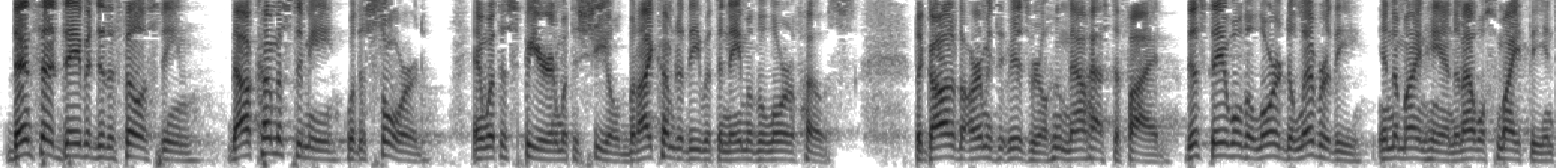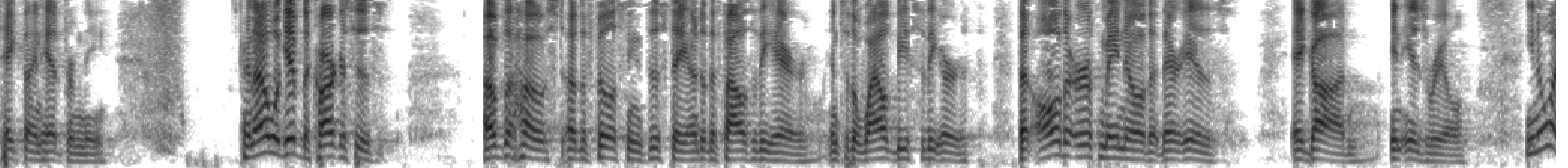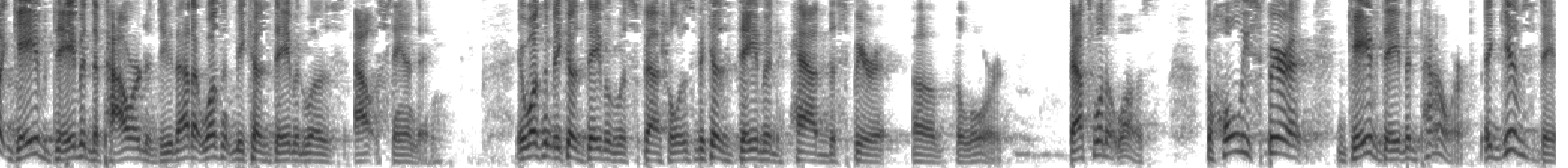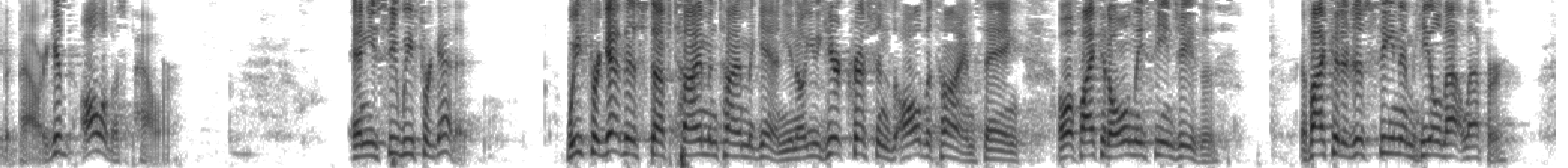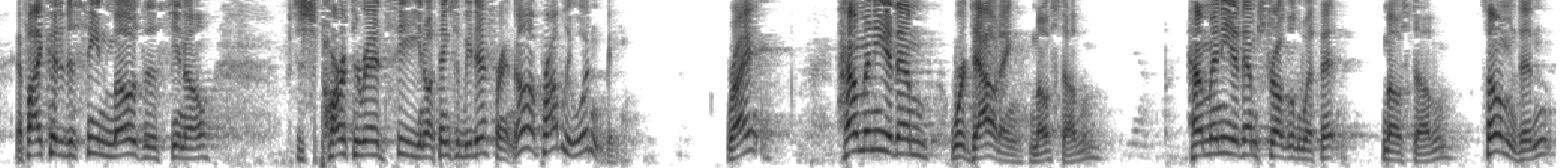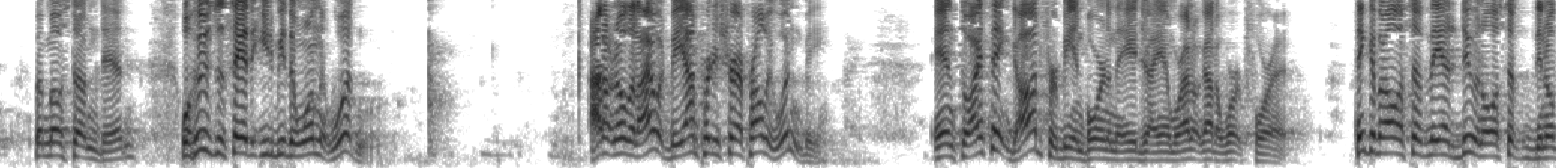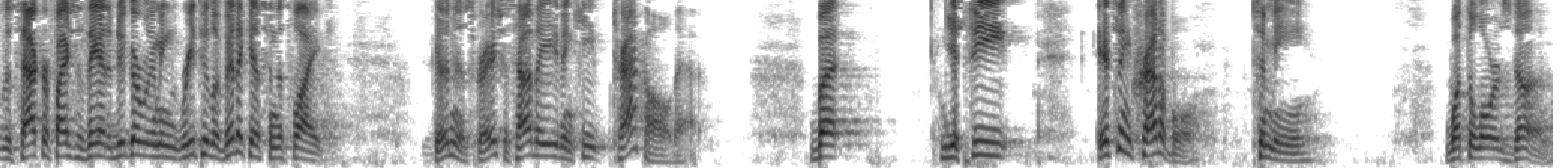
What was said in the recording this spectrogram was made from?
Then said David to the Philistine, Thou comest to me with a sword and with a spear and with a shield, but I come to thee with the name of the Lord of hosts, the God of the armies of Israel, whom thou hast defied. This day will the Lord deliver thee into mine hand, and I will smite thee and take thine head from thee. And I will give the carcasses of the host of the Philistines this day unto the fowls of the air and to the wild beasts of the earth, that all the earth may know that there is a God in Israel. You know what gave David the power to do that? It wasn't because David was outstanding. It wasn't because David was special. It was because David had the Spirit of the Lord. That's what it was. The Holy Spirit gave David power. It gives David power. It gives all of us power. And you see, we forget it. We forget this stuff time and time again. You know, you hear Christians all the time saying, oh, if I could only seen Jesus. If I could have just seen him heal that leper. If I could have just seen Moses, you know, just part the Red Sea, you know, things would be different. No, it probably wouldn't be. Right? How many of them were doubting? Most of them. How many of them struggled with it? Most of them. Some of them didn't, but most of them did. Well, who's to say that you'd be the one that wouldn't? I don't know that I would be. I'm pretty sure I probably wouldn't be. And so I thank God for being born in the age I am where I don't got to work for it. Think about all the stuff they had to do and all the stuff, you know, the sacrifices they had to do. I mean, read through Leviticus and it's like, goodness gracious, how do they even keep track of all that? But you see, it's incredible to me what the Lord's done.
